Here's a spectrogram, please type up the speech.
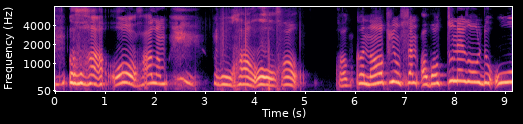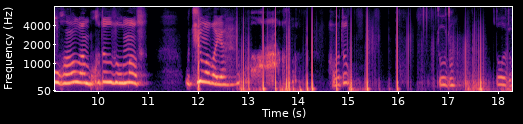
Oha. Oha lan. Oha. Oha. Kanka ne yapıyorsun sen? Abarttın ne oldu? Oha lan bu kadar hız olmaz. Uçayım havaya. 我走走走走走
